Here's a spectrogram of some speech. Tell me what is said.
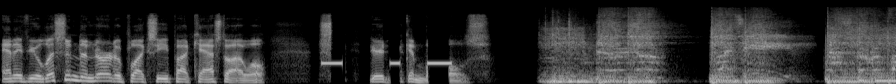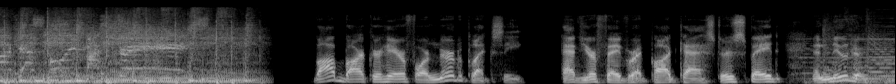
and if you listen to Nerdoplexy podcast, I will your dick and balls. Bob Barker here for Nerdoplexy. Have your favorite podcasters spayed and neutered.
